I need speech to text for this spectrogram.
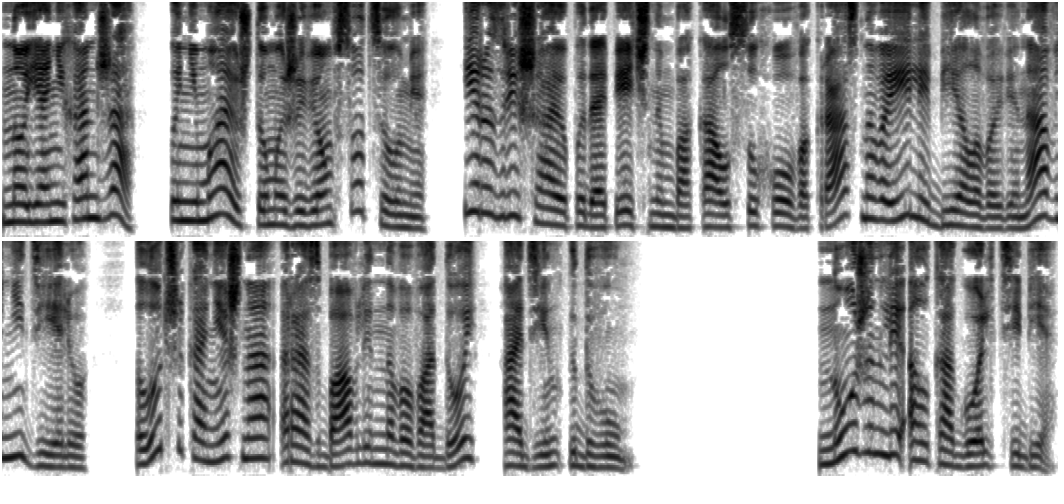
но я не ханжа, понимаю, что мы живем в социуме, и разрешаю подопечным бокал сухого красного или белого вина в неделю, лучше, конечно, разбавленного водой один к двум. Нужен ли алкоголь тебе?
